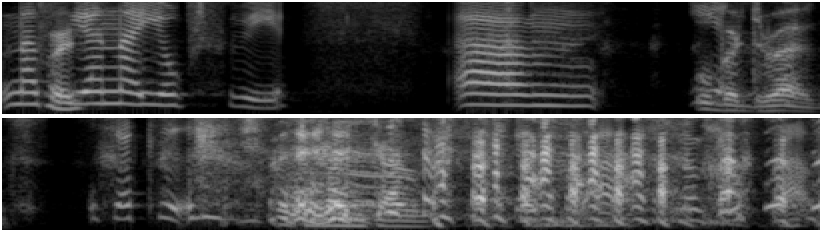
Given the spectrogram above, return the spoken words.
na cena e eu percebia. Um, Uber drugs. O que é que. sabe.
